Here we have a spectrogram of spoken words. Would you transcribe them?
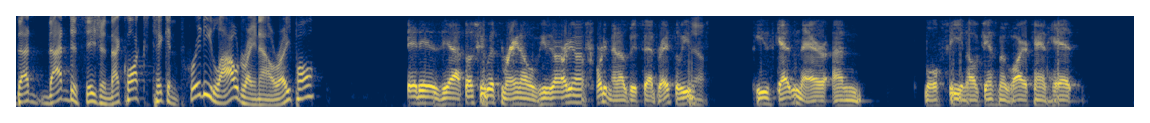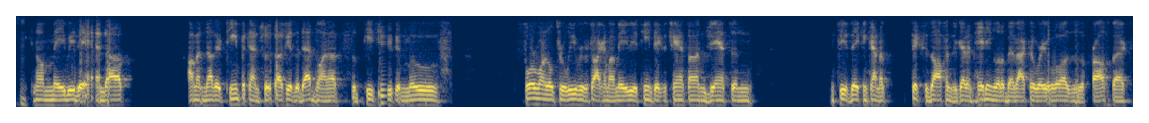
that that decision, that clock's ticking pretty loud right now, right, Paul? It is, yeah. Especially with Moreno, he's already on 40 man, as we said, right? So he's yeah. he's getting there, and we'll see. You know, if Jansen McGuire can't hit, hmm. you know, maybe they end up on another team potentially, especially at the deadline. That's the piece you can move for one of those relievers we're talking about. Maybe a team takes a chance on Jansen and see if they can kind of fix his offense or get him hitting a little bit back to where he was as a prospect.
